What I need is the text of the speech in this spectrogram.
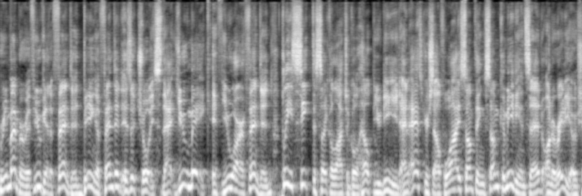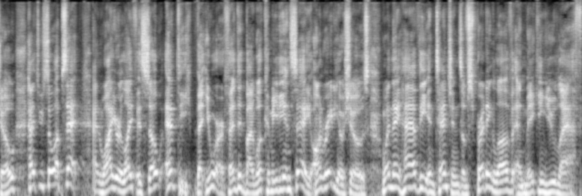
Remember, if you get offended, being offended is a choice that you make. If you are offended, please seek the psychological help you need and ask yourself why something some comedian said on a radio show has you so upset and why your life is so empty that you are offended by what comedians say on radio shows when they have the intentions of spreading love and making you laugh.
